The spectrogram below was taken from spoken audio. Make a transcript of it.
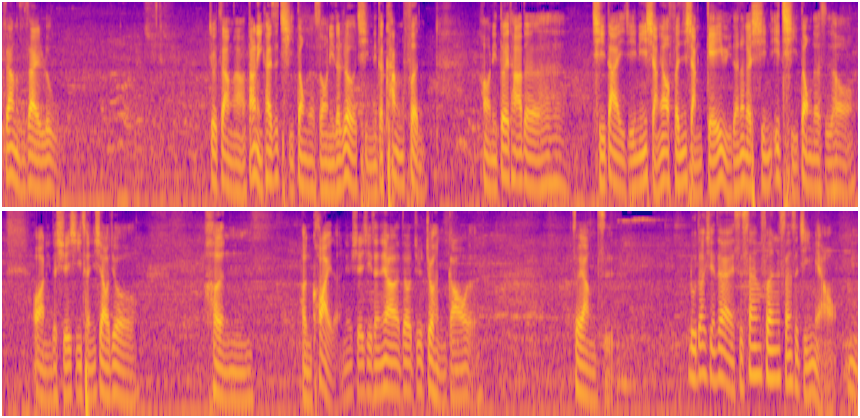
这样子在录。就这样啊，当你开始启动的时候，你的热情，你的亢奋。好，你对他的期待以及你想要分享、给予的那个心一启动的时候，哇，你的学习成效就很很快了，你的学习成效都就就很高了。这样子，录到现在十三分三十几秒，嗯，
